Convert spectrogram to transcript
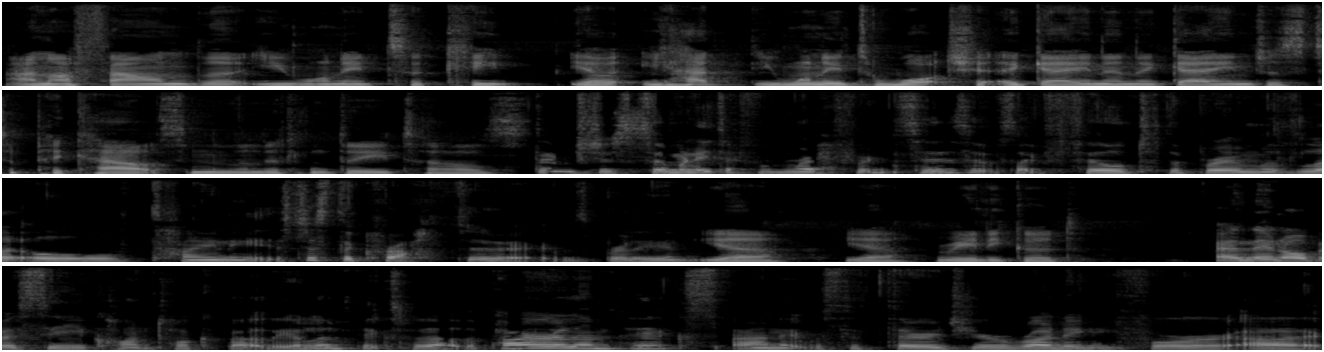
And I found that you wanted to keep, you, know, you had, you wanted to watch it again and again just to pick out some of the little details. There was just so many different references. It was like filled to the brim with little tiny. It's just the craft of it. It was brilliant. Yeah, yeah, really good. And then obviously you can't talk about the Olympics without the Paralympics, and it was the third year running for uh,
